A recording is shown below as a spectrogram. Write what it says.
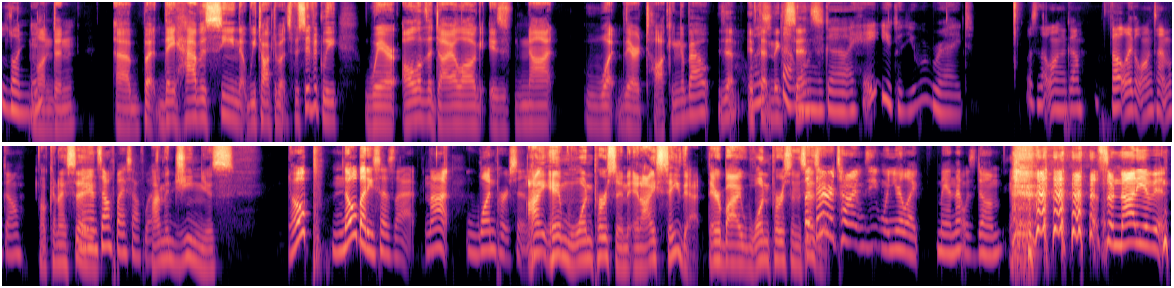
London. London. Uh, but they have a scene that we talked about specifically where all of the dialogue is not what they're talking about. Is that if that makes that sense? Long ago. I hate you because you were right. Wasn't that long ago? Felt like a long time ago. What can I say? Man, South by Southwest. I'm a genius. nope. Nobody says that. Not one person. I am one person, and I say that. Thereby, one person but says there it. are times even when you're like, man, that was dumb. so not even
